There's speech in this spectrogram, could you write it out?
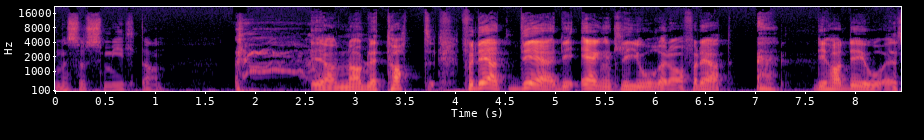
Men så smilte han. Ja, når han ble tatt For det at det de egentlig gjorde, da For det at de hadde jo en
